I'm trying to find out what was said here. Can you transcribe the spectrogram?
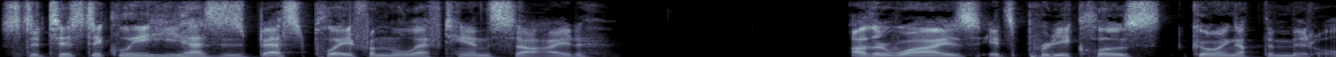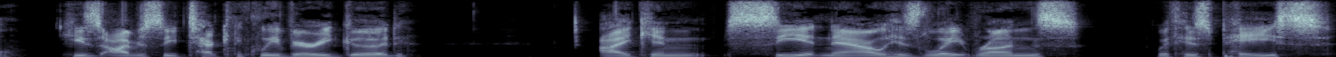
statistically, he has his best play from the left hand side. Otherwise, it's pretty close going up the middle. He's obviously technically very good. I can see it now, his late runs with his pace,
